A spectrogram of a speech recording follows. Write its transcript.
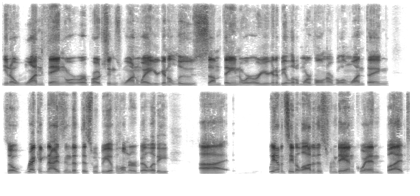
you know one thing or, or approach things one way you're going to lose something or, or you're going to be a little more vulnerable in one thing so recognizing that this would be a vulnerability uh we haven't seen a lot of this from dan quinn but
